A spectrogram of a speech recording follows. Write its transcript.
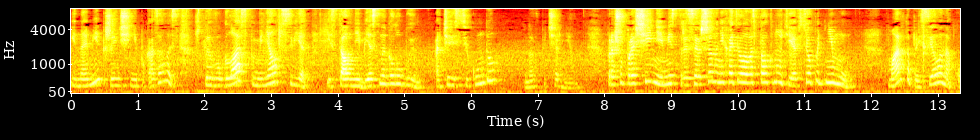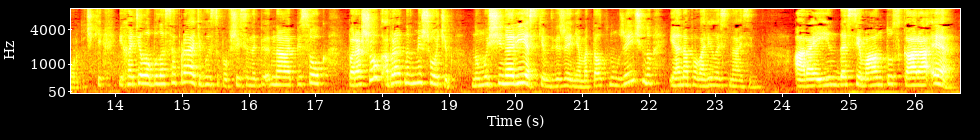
и на миг женщине показалось, что его глаз поменял цвет и стал небесно-голубым, а через секунду вновь почернел. «Прошу прощения, мистер, я совершенно не хотела вас толкнуть, я все подниму». Марта присела на корточки и хотела было собрать высыпавшийся на, песок порошок обратно в мешочек, но мужчина резким движением оттолкнул женщину, и она повалилась на землю. «Араинда семантус кара э!»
